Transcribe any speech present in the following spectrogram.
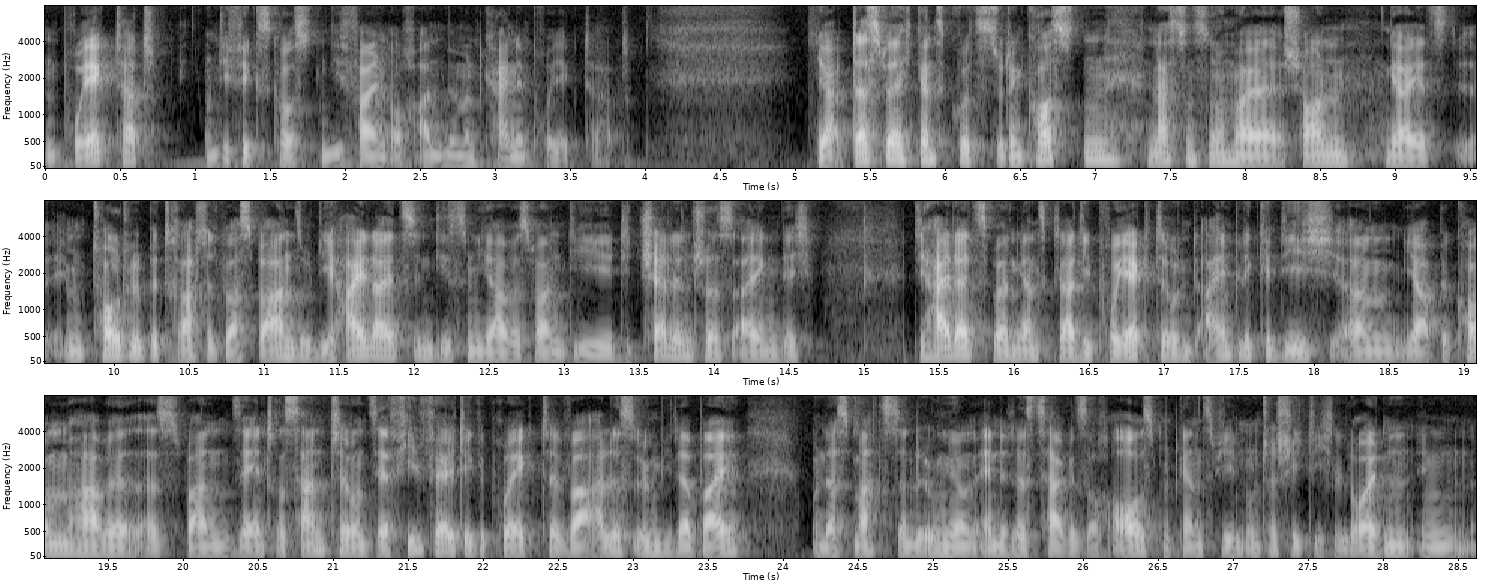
ein Projekt hat und die Fixkosten, die fallen auch an, wenn man keine Projekte hat. Ja, das vielleicht ganz kurz zu den Kosten. Lasst uns nochmal schauen, ja, jetzt im Total betrachtet, was waren so die Highlights in diesem Jahr, was waren die, die Challenges eigentlich. Die Highlights waren ganz klar die Projekte und Einblicke, die ich ähm, ja, bekommen habe. Es waren sehr interessante und sehr vielfältige Projekte, war alles irgendwie dabei. Und das macht es dann irgendwie am Ende des Tages auch aus, mit ganz vielen unterschiedlichen Leuten in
